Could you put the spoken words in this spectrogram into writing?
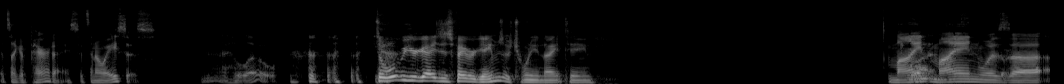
it's like a paradise. It's an oasis. Yeah, hello. So, Yeah. what were your guys' favorite games of 2019? Mine, What? mine was. Uh,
